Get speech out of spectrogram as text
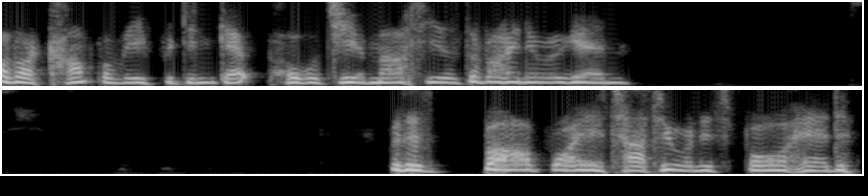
Although I can't believe we didn't get Paul Giamatti as the Rhino again. With his barbed wire tattoo on his forehead.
